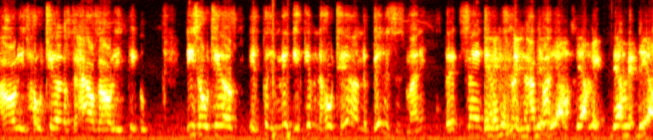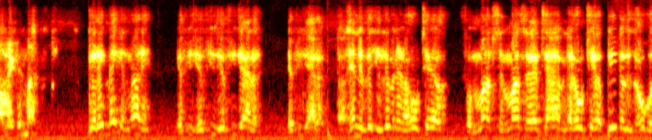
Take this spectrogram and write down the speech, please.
all these hotels to house all these people. These hotels is putting is giving the hotel and the businesses money, but at the same They, time, make, they, hurting our they, budget. they, all, they, all make, they, all make, they all making money. Yeah, they making money. If you if you if you got a if you got a, an individual living in a hotel for months and months at a time, and that hotel bill is over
